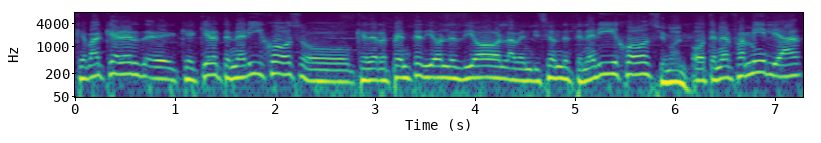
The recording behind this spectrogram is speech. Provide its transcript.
que va a querer, eh, que quiere tener hijos o que de repente Dios les dio la bendición de tener hijos Simón. o tener familia,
